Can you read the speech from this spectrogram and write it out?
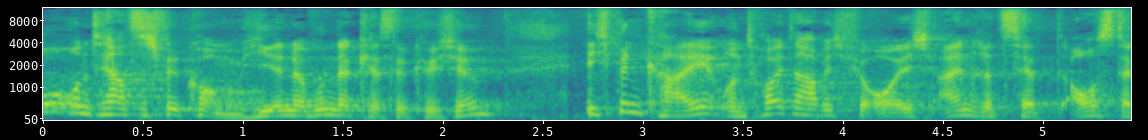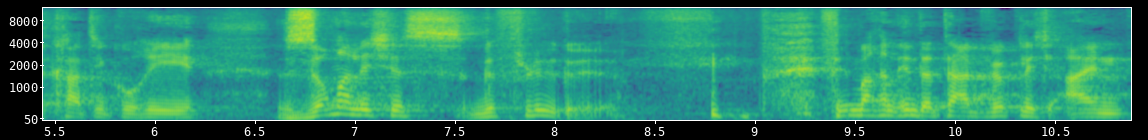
und herzlich willkommen hier in der Wunderkesselküche. Ich bin Kai und heute habe ich für euch ein Rezept aus der Kategorie sommerliches Geflügel. Wir machen in der Tat wirklich ein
